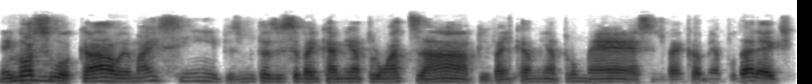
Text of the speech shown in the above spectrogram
Negócio uhum. local é mais simples. Muitas vezes você vai encaminhar para um WhatsApp, vai encaminhar para um Messenger, vai encaminhar para o Direct.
